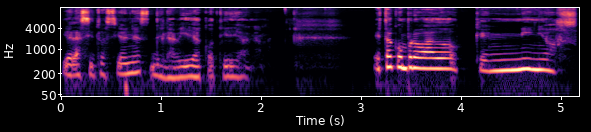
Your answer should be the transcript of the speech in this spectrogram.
y a las situaciones de la vida cotidiana. Está comprobado que en niños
